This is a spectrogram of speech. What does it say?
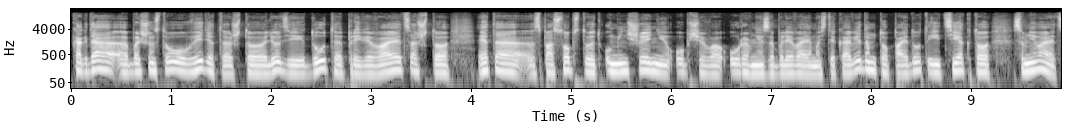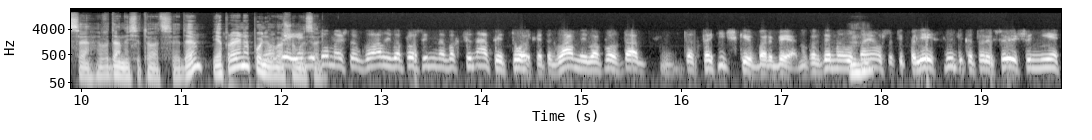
когда э, большинство увидит, что люди идут, прививаются, что это способствует уменьшению общего уровня заболеваемости ковидом, то пойдут и те, кто сомневается в данной ситуации, да? Я правильно понял ну, вашу я мысль? Я думаю, что главный вопрос именно вакцинации только. Это главный вопрос, да, тактический в борьбе. Но когда мы узнаем, mm-hmm. что, типа, есть люди, которые все еще не,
